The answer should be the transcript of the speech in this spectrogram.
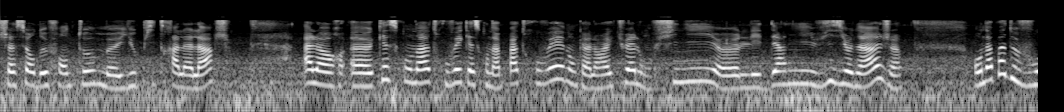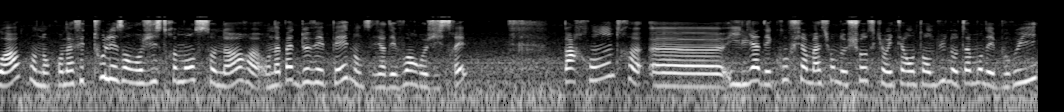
chasseur de fantômes, youpi tralala. Alors, qu'est-ce qu'on a trouvé, qu'est-ce qu'on n'a pas trouvé? Donc à l'heure actuelle, on finit les derniers visionnages. On n'a pas de voix, donc on a fait tous les enregistrements sonores. On n'a pas de 2VP, donc c'est-à-dire des voix enregistrées. Par contre, euh, il y a des confirmations de choses qui ont été entendues, notamment des bruits,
